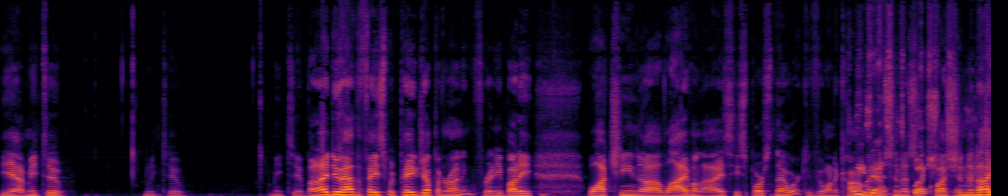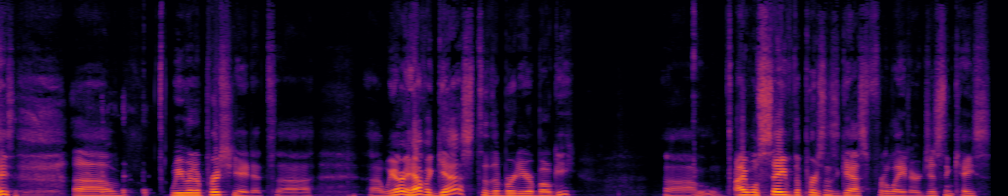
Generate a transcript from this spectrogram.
Yeah, me too. Me too. Me too. But I do have the Facebook page up and running for anybody watching uh, live on the ISC Sports Network. If you want to comment or send us a question tonight, um, we would appreciate it. Uh, uh, we already have a guest to the Birdie or Bogey. Um, I will save the person's guess for later, just in case,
